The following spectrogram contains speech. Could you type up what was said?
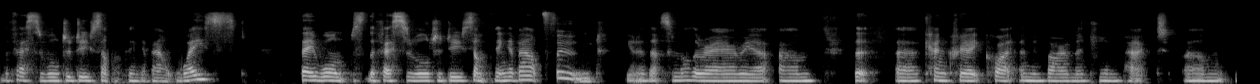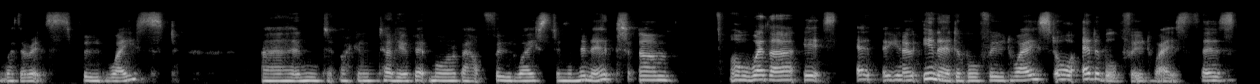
the festival to do something about waste. They want the festival to do something about food. You know, that's another area um, that uh, can create quite an environmental impact, um, whether it's food waste. And I can tell you a bit more about food waste in a minute, um, or whether it's you know inedible food waste or edible food waste. There's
